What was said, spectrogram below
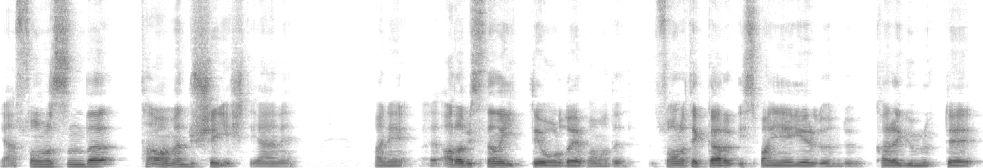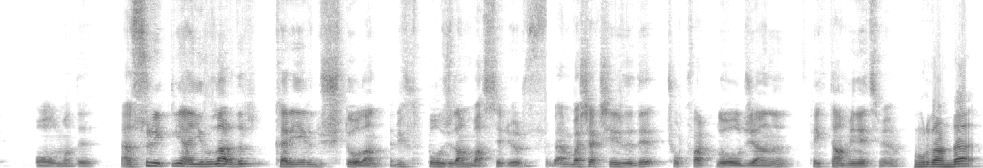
yani sonrasında tamamen düşüşe geçti. Yani hani e, Arabistan'a gitti orada yapamadı. Sonra tekrar İspanya'ya geri döndü. Kara Gümrük'te olmadı. Yani sürekli yani yıllardır kariyeri düşüşte olan bir futbolcudan bahsediyoruz. Ben Başakşehir'de de çok farklı olacağını pek tahmin etmiyorum. Buradan da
